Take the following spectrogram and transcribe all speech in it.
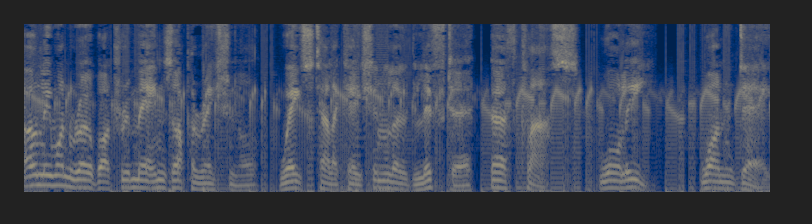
only one robot remains operational, Waste Allocation Load Lifter, Earth Class, Wall-E. One day,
